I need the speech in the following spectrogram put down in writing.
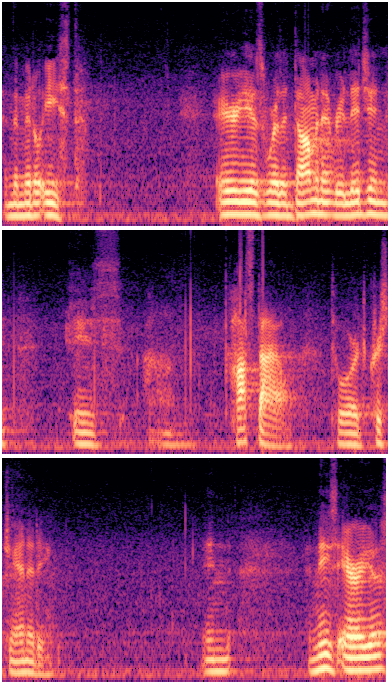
and the Middle East, areas where the dominant religion is um, hostile toward Christianity. In, in these areas,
